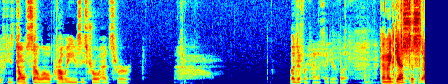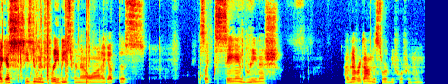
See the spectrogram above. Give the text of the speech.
if these don't sell well, I'll probably use these troll heads for uh, a different kind of figure. But and I guess this, I guess he's doing freebies from now on. I got this. It's like sand greenish. I've never gotten this sword before from him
